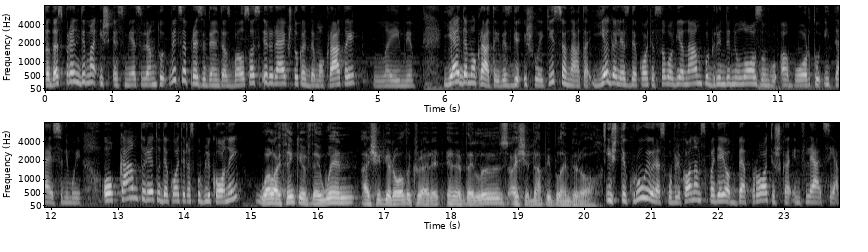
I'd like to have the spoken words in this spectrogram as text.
Tada sprendimą iš esmės lemtų viceprezidentės balsas ir reikštų, kad demokratai laimi. Jei demokratai visgi išlaikys Senatą, jie galės dėkoti savo vienam pagrindinių lozungų - abortų įteisinimui. O kam turėtų dėkoti respublikonai? Well, I think if they win, I should get all the credit, and if they lose, I should not be blamed at all. Iš tikrųjų, respublikonams padėjo beprotiška infliacija.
